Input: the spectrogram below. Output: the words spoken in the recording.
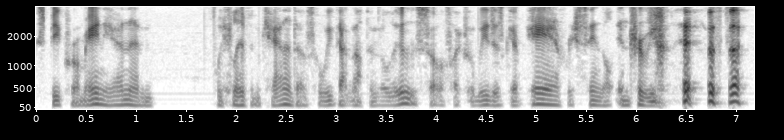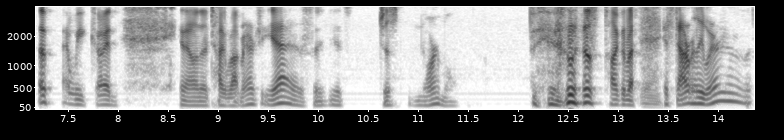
speak Romanian and we live in Canada, so we got nothing to lose. So it's like, so we just give every single interview that we could. You know, and they're talking about marriage. Yeah, it's, it's just normal. we're just talking about it's not really weird.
